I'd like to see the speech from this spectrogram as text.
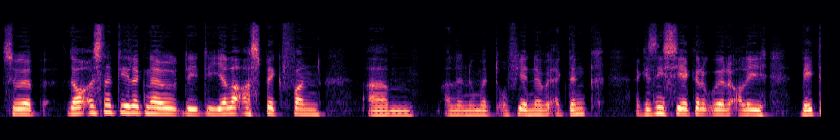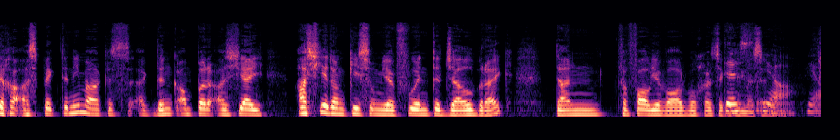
so daar is natuurlik nou die die hele aspek van ehm um, hulle noem dit of jy nou ek dink ek is nie seker oor al die wettige aspekte nie maar ek is ek dink amper as jy as jy dan kies om jou foon te jailbreak dan verval jy waarborg as ek dit mis het. Ja, ja.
